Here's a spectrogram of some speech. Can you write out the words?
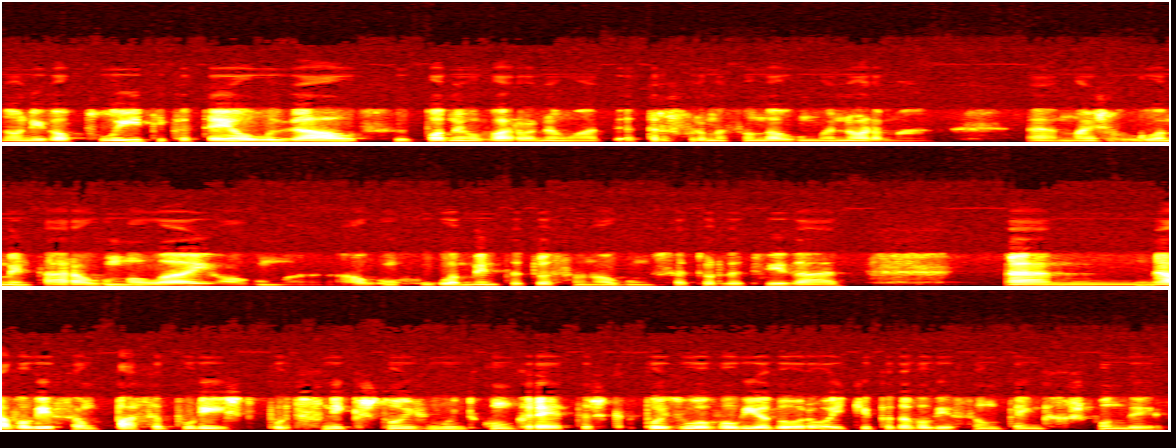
ao nível político até, ou legal, se podem levar ou não à, transformação de alguma norma mais regulamentar, alguma lei, alguma, algum regulamento de atuação em algum setor de atividade. A avaliação passa por isto, por definir questões muito concretas que depois o avaliador ou a equipa de avaliação tem que responder.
